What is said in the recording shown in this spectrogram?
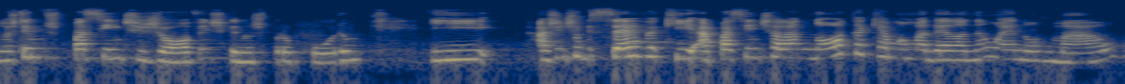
Nós temos pacientes jovens que nos procuram e a gente observa que a paciente ela nota que a mama dela não é normal,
